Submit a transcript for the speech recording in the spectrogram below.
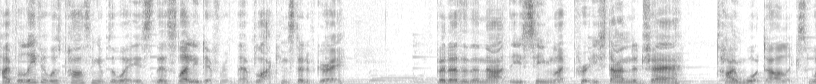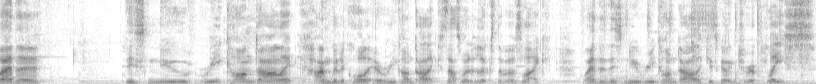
I believe it was Parting of the Ways. They're slightly different. They're black instead of grey. But other than that, these seem like pretty standard fare Time War Daleks. Whether this new Recon Dalek, I'm going to call it a Recon Dalek because that's what it looks the most like, whether this new Recon Dalek is going to replace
